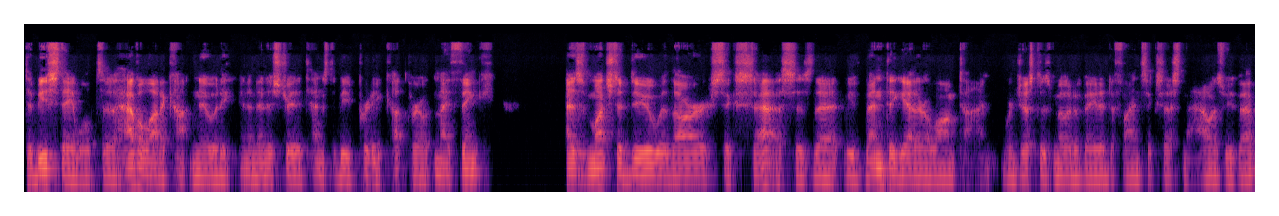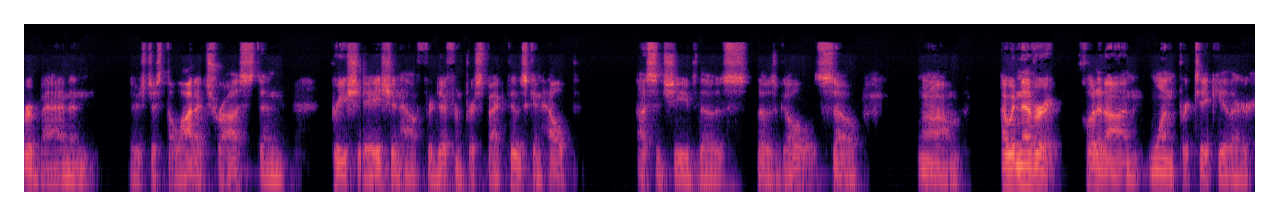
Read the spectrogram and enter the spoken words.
to be stable, to have a lot of continuity in an industry that tends to be pretty cutthroat. And I think as much to do with our success is that we've been together a long time. We're just as motivated to find success now as we've ever been. And there's just a lot of trust and appreciation how for different perspectives can help us achieve those those goals. So um, I would never put it on one particular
